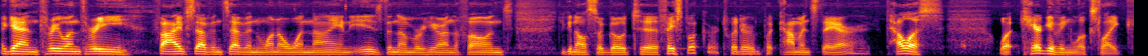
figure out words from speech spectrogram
Again, 313 577 1019 is the number here on the phones. You can also go to Facebook or Twitter and put comments there. Tell us what caregiving looks like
